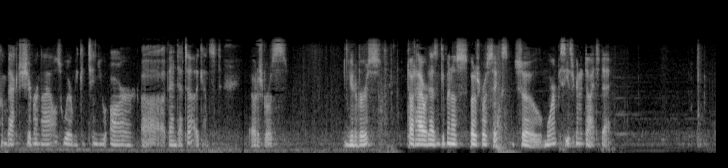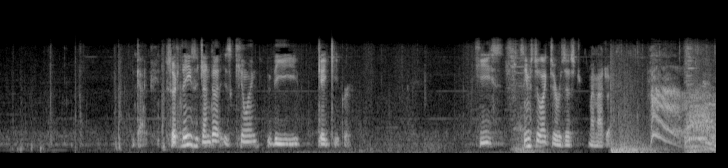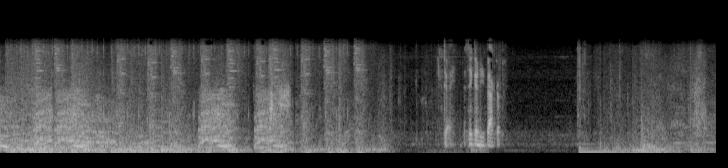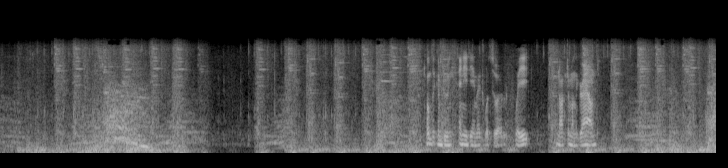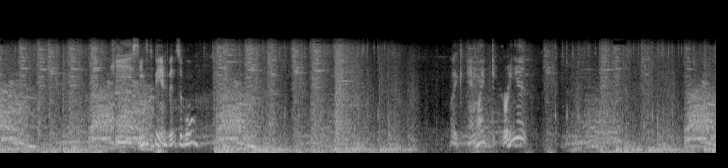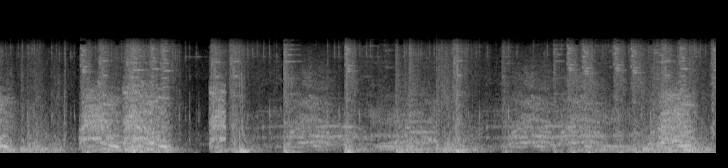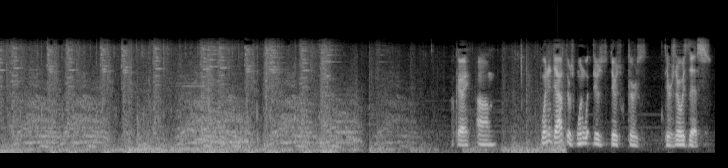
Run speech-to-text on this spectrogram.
welcome back to Shivering Isles, where we continue our uh, vendetta against Elder universe. Todd Howard hasn't given us Elder Scrolls 6, so more NPCs are going to die today. Okay, so today's agenda is killing the Gatekeeper. He seems to like to resist my magic. Think I need backup. I don't think I'm doing any damage whatsoever. Wait, knocked him on the ground. He seems to be invincible. Like, am I hurting it? Okay, um, when in doubt, there's one there's, there's, there's, there's always this.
